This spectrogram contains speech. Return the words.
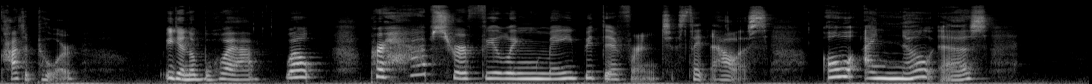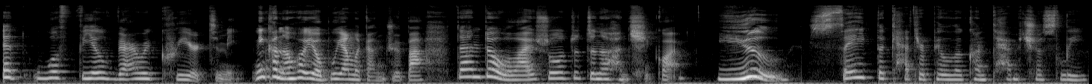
caterpillar. 一点都不会啊。Well, perhaps your feeling may be different, said Alice. All I know is. It would feel very queer to me. 你可能会有不一样的感觉吧，但对我来说，这真的很奇怪。You said the caterpillar contemptuously.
